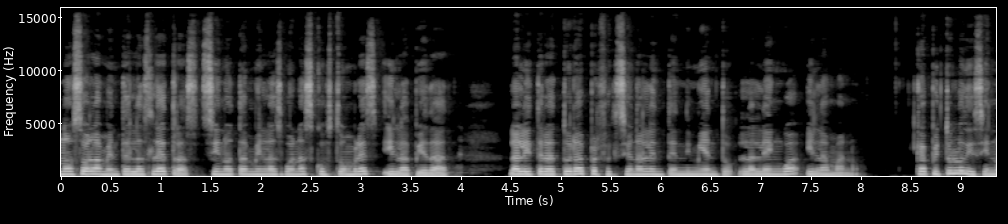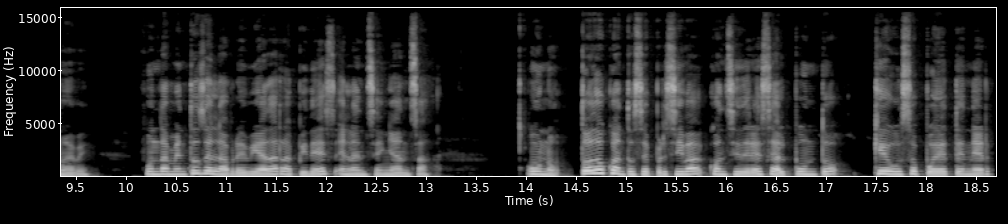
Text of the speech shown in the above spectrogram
no solamente las letras, sino también las buenas costumbres y la piedad. La literatura perfecciona el entendimiento, la lengua y la mano. Capítulo 19. Fundamentos de la abreviada rapidez en la enseñanza. 1. Todo cuanto se perciba considérese al punto qué uso puede tener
